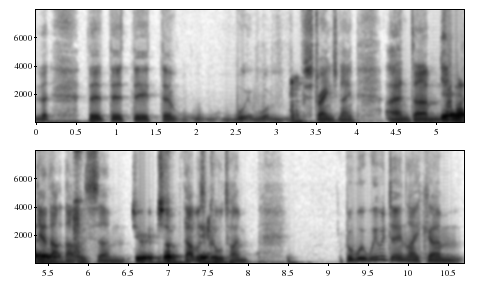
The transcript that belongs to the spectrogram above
the, the the the the w- w- strange name, and um, Yeah. yeah, that that was um, so- that was a cool time. But we, we were doing like um,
